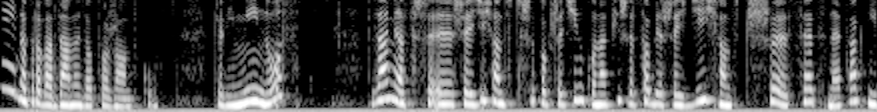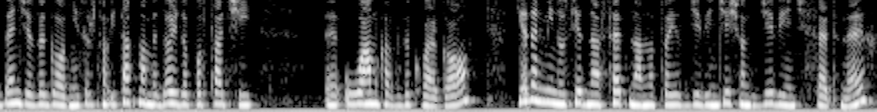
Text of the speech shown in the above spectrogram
I doprowadzamy do porządku. Czyli minus Zamiast 63 po przecinku napiszę sobie 63 setne, tak mi będzie wygodniej. Zresztą i tak mamy dojść do postaci y, ułamka zwykłego. 1 minus 1 setna, no to jest 99 setnych.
